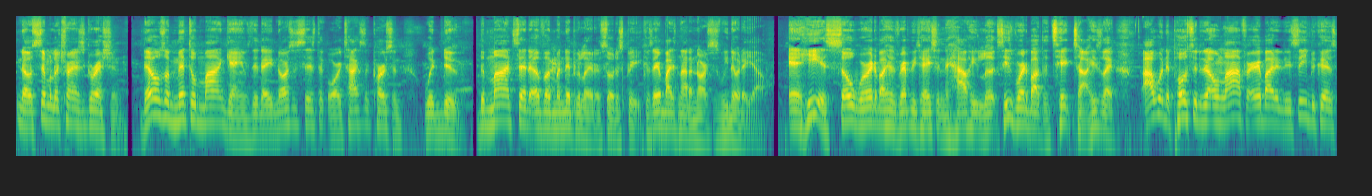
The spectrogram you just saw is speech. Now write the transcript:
you know, similar transgression. Those are mental mind games that a narcissistic or a toxic person would do. The mindset of a manipulator, so to speak, because everybody's not a narcissist. We know that, y'all. And he is so worried about his reputation and how he looks. He's worried about the TikTok. He's like, I wouldn't have posted it online for everybody to see because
